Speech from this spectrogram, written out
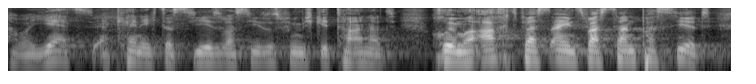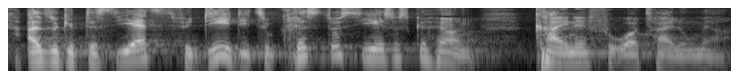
Aber jetzt erkenne ich, dass Jesus, was Jesus für mich getan hat. Römer 8, Vers 1, was dann passiert. Also gibt es jetzt für die, die zu Christus Jesus gehören, keine Verurteilung mehr.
